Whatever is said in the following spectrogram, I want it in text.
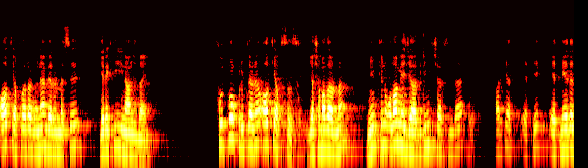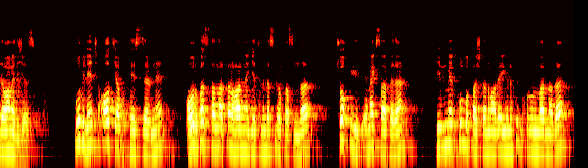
altyapılara önem verilmesi gerektiği inancındayım futbol kulüplerinin altyapısız yaşamalarının mümkün olamayacağı bilinç içerisinde hareket ettik, etmeye de devam edeceğiz. Bu bilinç altyapı tesislerini Avrupa standartları haline getirilmesi noktasında çok büyük emek sarf eden Hilmi Kulluk Başkanıma ve yönetim kurullarına da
